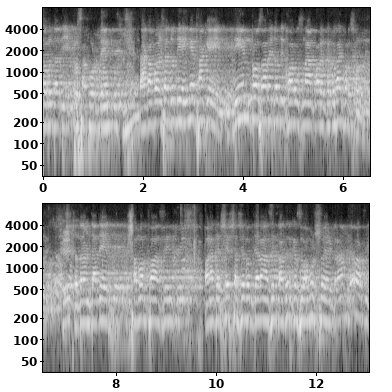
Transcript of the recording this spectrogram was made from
দরজা দিয়ে একটু সাপোর্ট দেন। টাকা পয়সা যদি এনে থাকে, দিন প্রচারে যদি খরচ না করে, তো কোথায় খরচ করবে? সুতরাং যাদের সমর্থ আছে, ওনাদের স্বেচ্ছাসেবক যারা আছে, তাদের কাছে অবশ্যই ড্রাম দেওয়া আছে।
